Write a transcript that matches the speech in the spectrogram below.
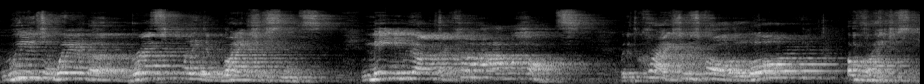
We are to wear the breastplate of righteousness, meaning we are to cover our hearts with Christ, who is called the Lord of righteousness.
